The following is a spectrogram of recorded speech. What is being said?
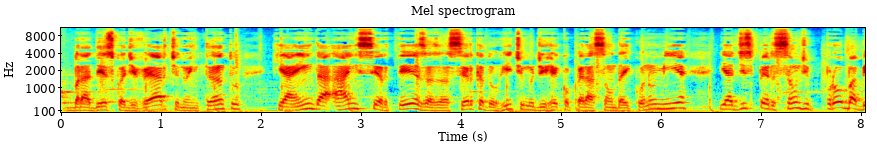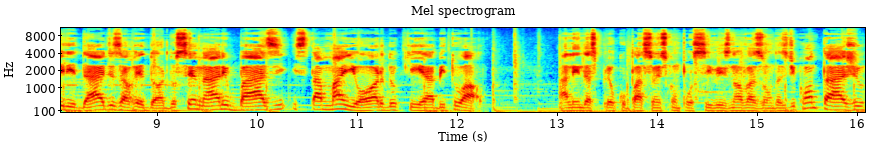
O Bradesco adverte, no entanto, que ainda há incertezas acerca do ritmo de recuperação da economia e a dispersão de probabilidades ao redor do cenário base está maior do que a habitual. Além das preocupações com possíveis novas ondas de contágio,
